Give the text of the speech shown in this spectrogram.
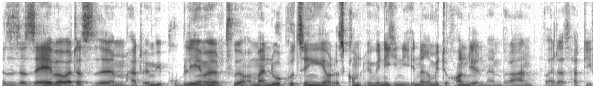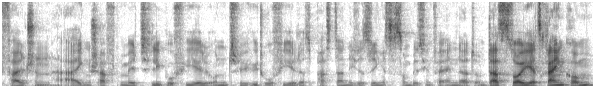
Das ist dasselbe, aber das ähm, hat irgendwie Probleme. Früher haben wir nur Q10 gegeben und das kommt irgendwie nicht in die innere Mitochondrienmembran, weil das hat die falschen Eigenschaften mit Lipophil und Hydrophil. Das passt dann nicht, deswegen ist das so ein bisschen verändert. Und das soll jetzt reinkommen.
